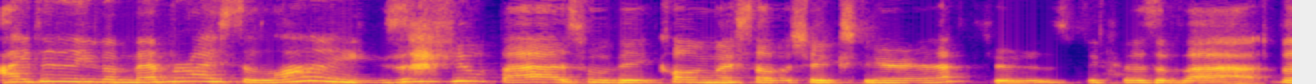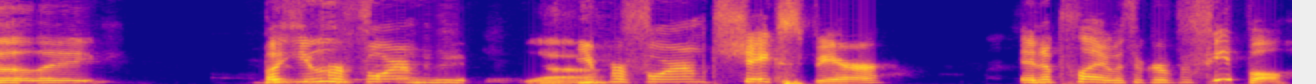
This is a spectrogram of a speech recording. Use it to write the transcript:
I didn't even memorize the lines. I feel bad for me calling myself a Shakespearean actress because of that. But like, But you performed unreal. Yeah. you performed Shakespeare in a play with a group of people.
